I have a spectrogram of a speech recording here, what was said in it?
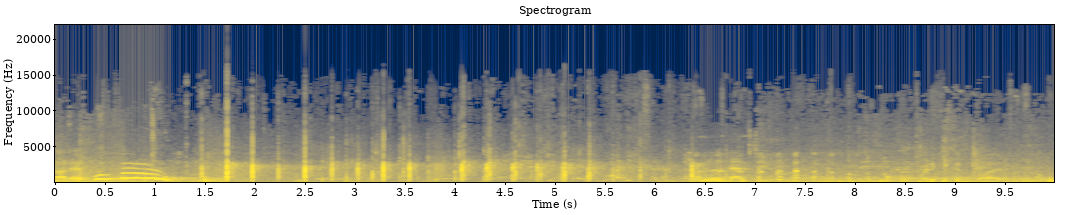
Got it. Woo-hoo! Even with that, Way to kick his butt.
